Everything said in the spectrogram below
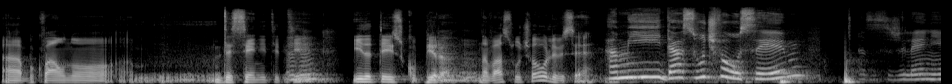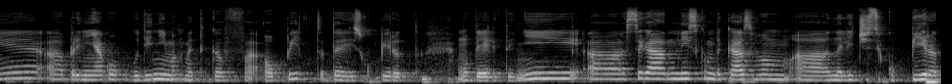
а, буквално а, десените ти mm-hmm. и да те изкопира. Mm-hmm. На вас случвало ли ви се? Ами да, случвало се. Съжаление, преди няколко години имахме такъв опит да изкопират моделите ни. Сега не искам да казвам, нали, че се копира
